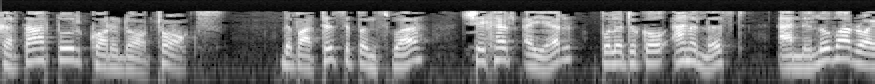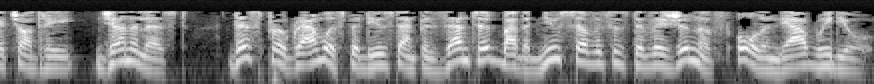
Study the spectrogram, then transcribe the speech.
Kartarpur corridor talks. The participants were Shekhar Iyer, political analyst, and Nilova Roy Chaudhary, journalist. This program was produced and presented by the News Services Division of All India Radio.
